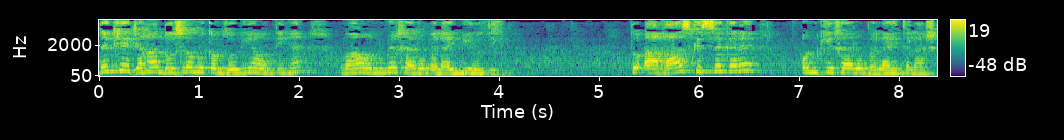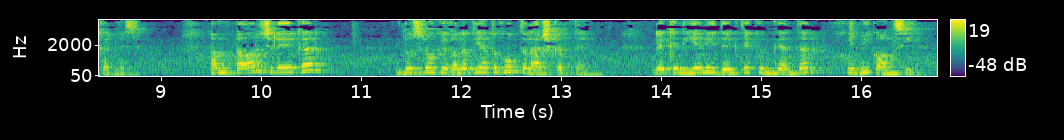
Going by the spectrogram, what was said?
دیکھیے، جہاں دوسروں میں کمزوریاں ہوتی ہیں، وہاں ان میں خیر و بھلائی بھی ہوتی تو آغاز کس سے کریں؟ ان کی خیر و بھلائی تلاش کرنے سے۔ ہم ٹارچ لے کر دوسروں کی غلطیاں تو خوب تلاش کرتے ہیں۔ لیکن یہ نہیں دیکھتے کہ ان کے اندر خوبی کون سی ہے۔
